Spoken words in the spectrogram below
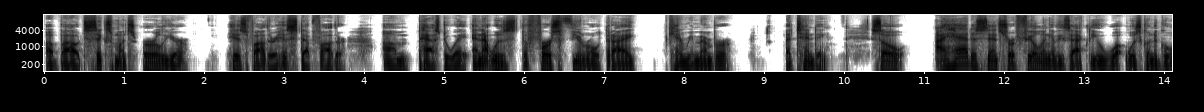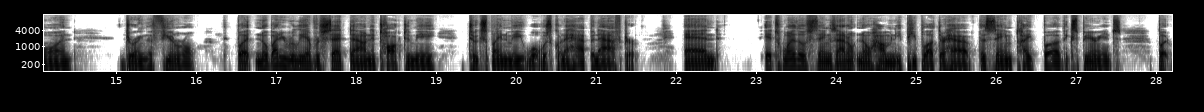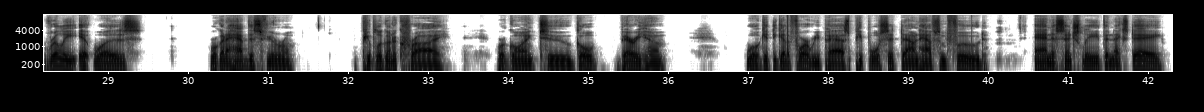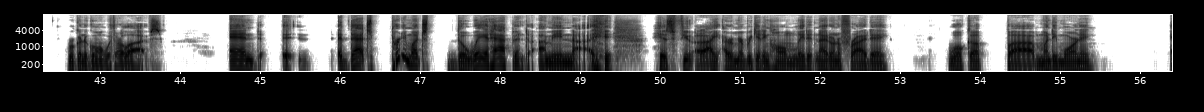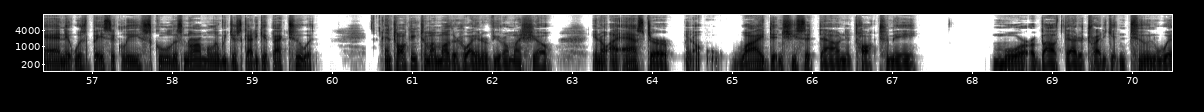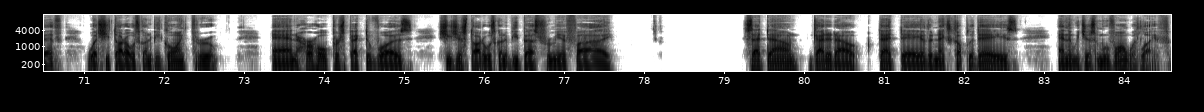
About six months earlier, his father, his stepfather, um, passed away. And that was the first funeral that I can remember attending. So I had a sense or a feeling of exactly what was going to go on during the funeral, but nobody really ever sat down and talked to me to explain to me what was going to happen after. And it's one of those things, I don't know how many people out there have the same type of experience, but really it was we're going to have this funeral, people are going to cry, we're going to go bury him. We'll get together for a repast. People will sit down, have some food, and essentially, the next day, we're going to go on with our lives. And it, it, that's pretty much the way it happened. I mean, I, his fu- I, I, remember getting home late at night on a Friday, woke up uh, Monday morning, and it was basically school is normal, and we just got to get back to it. And talking to my mother, who I interviewed on my show, you know, I asked her, you know, why didn't she sit down and talk to me more about that or try to get in tune with what she thought I was going to be going through. And her whole perspective was she just thought it was going to be best for me if I sat down, got it out that day or the next couple of days, and then we just move on with life.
